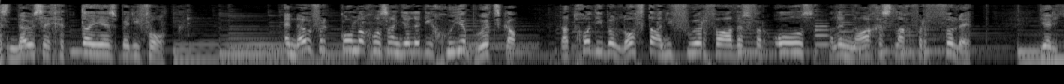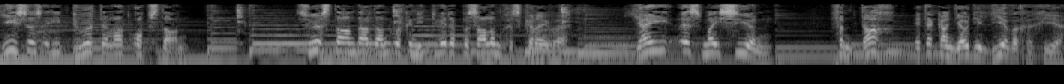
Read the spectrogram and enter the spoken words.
is nou sy getuies by die volk. En nou verkondig ons aan julle die goeie boodskap dat God die belofte aan die voorvaders vir ons, hulle nageslag vervul het deur Jesus uit die dood te laat opstaan. So staan daar dan ook in die tweede Psalm geskrywe: Jy is my seun. Vandag het ek aan jou die lewe gegee.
